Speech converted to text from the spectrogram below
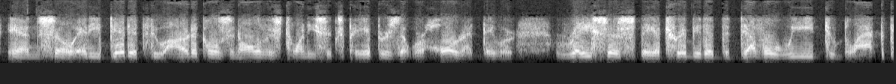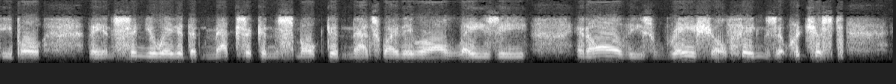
and so, and he did it through articles in all of his 26 papers that were horrid. They were racist. They attributed the devil weed to black people. They insinuated that Mexicans smoked it and that's why they were all lazy and all these racial things that were just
